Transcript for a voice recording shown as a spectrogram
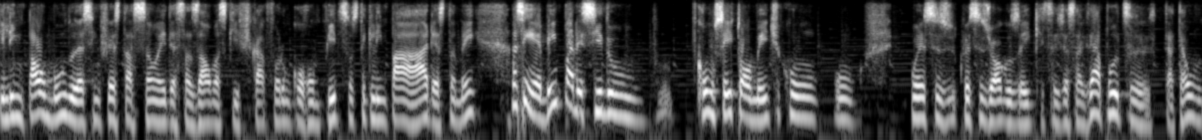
limpar o mundo dessa infestação aí, dessas almas que ficar, foram corrompidas, você tem que limpar áreas também. Assim, é bem parecido conceitualmente com, com com esses, com esses jogos aí que você já sabe, ah, putz, até o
